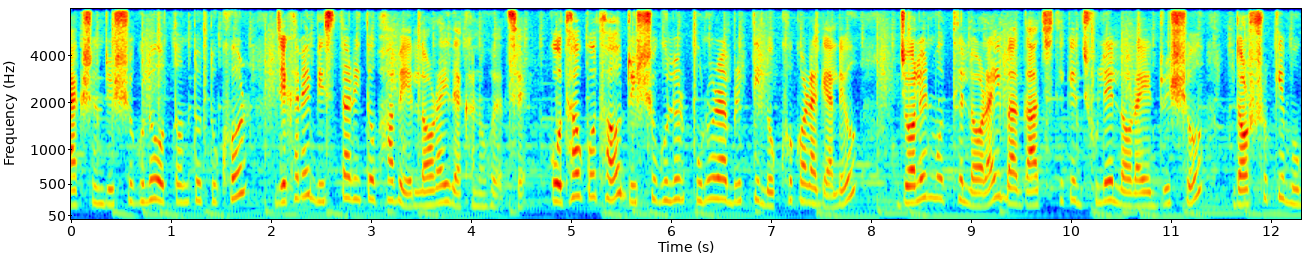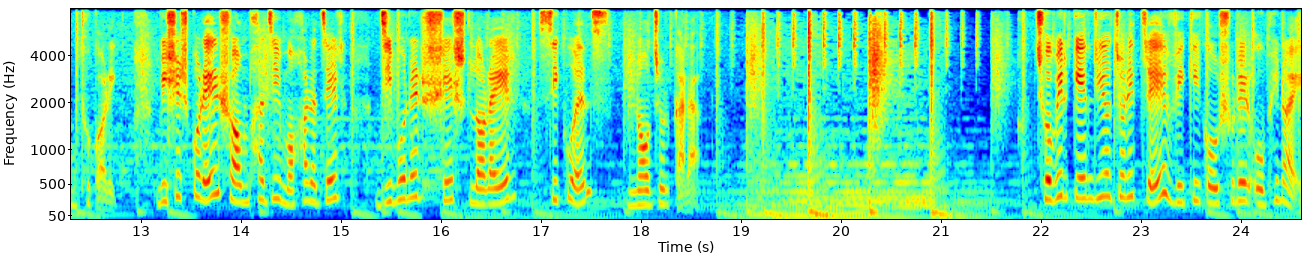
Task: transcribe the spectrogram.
অ্যাকশন দৃশ্যগুলো অত্যন্ত তুখর, যেখানে বিস্তারিতভাবে লড়াই দেখানো হয়েছে। কোথাও কোথাও দৃশ্যগুলোর পুনরাবৃত্তি লক্ষ্য করা গেলেও, জলের মধ্যে লড়াই বা গাছ থেকে ঝুলে লড়াইয়ের দৃশ্য দর্শককে মুগ্ধ করে। বিশেষ করে সম্ভাজি মহারাজের জীবনের শেষ লড়াইয়ের সিকোয়েন্স, নজর কাড়া। ছবির কেন্দ্রীয় চরিত্রে ভিকি কৌশলের অভিনয়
